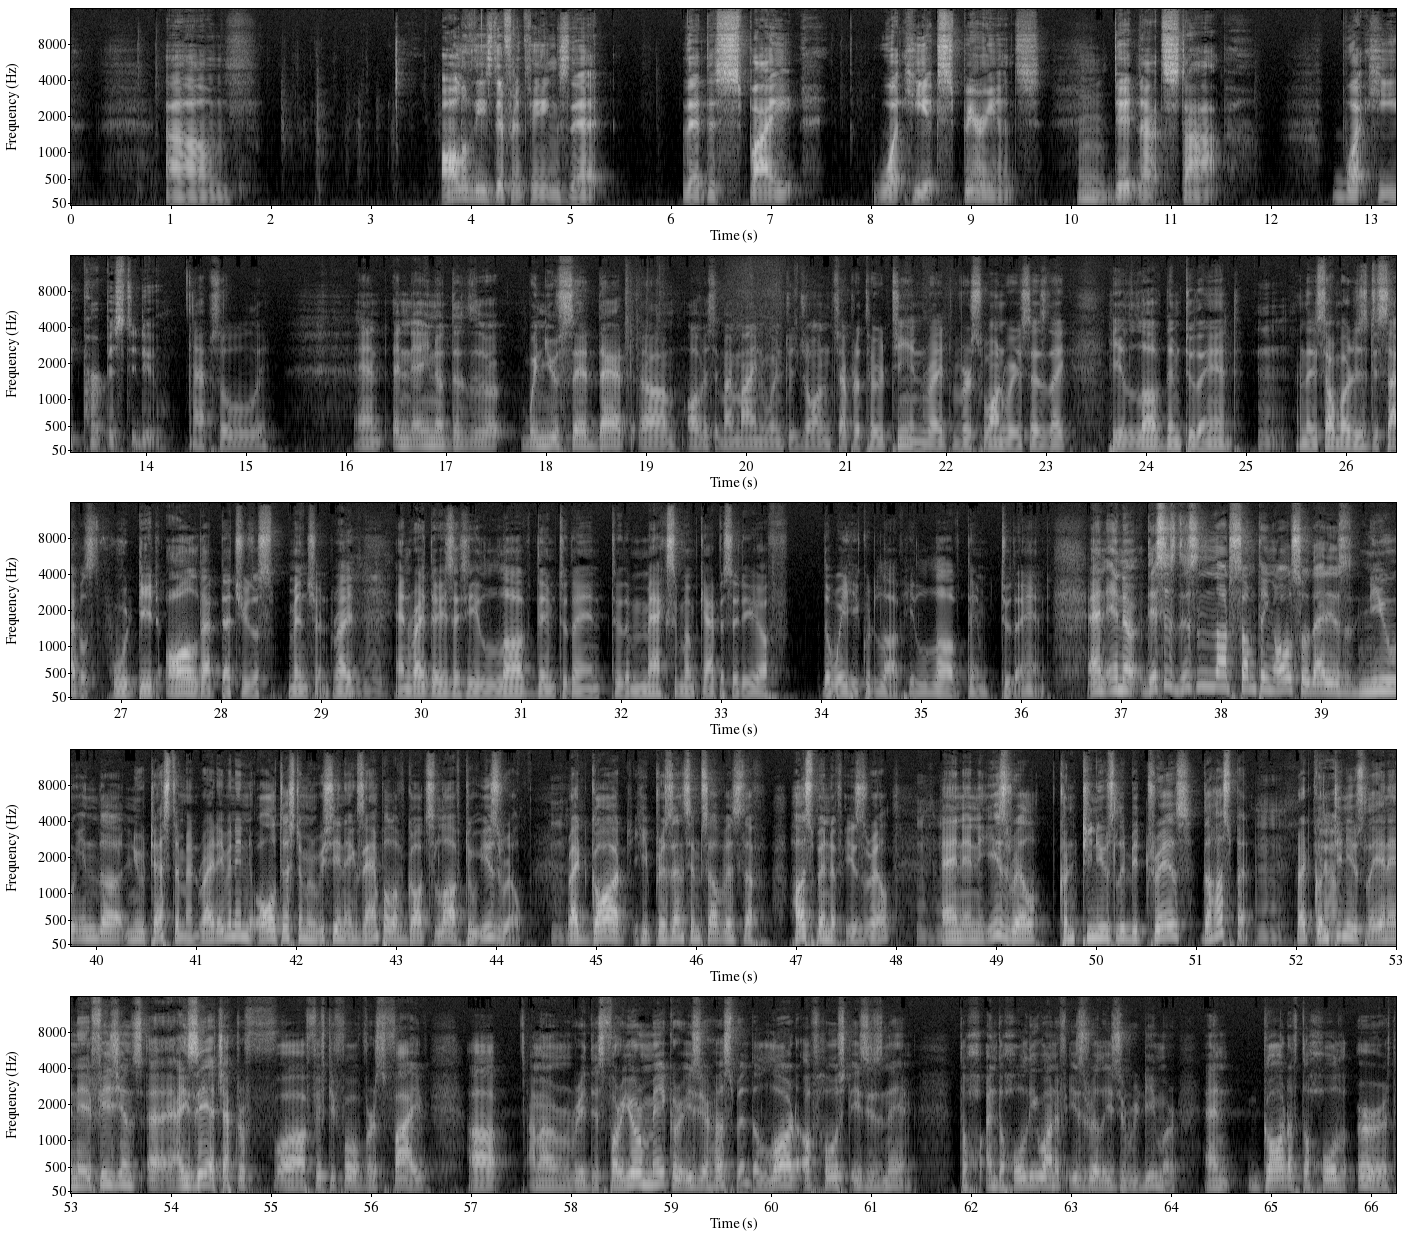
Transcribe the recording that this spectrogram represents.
um all of these different things that that despite what he experienced did not stop what he purposed to do. Absolutely. And and you know the, the when you said that, um, obviously my mind went to John chapter thirteen, right, verse one, where he says like he loved them to the end, hmm. and then he's talking about his disciples who did all that that you just mentioned, right? Mm-hmm. And right there he says he loved them to the end, to the maximum capacity of the way he could love. He loved them to the end. And you know this is this is not something also that is new in the New Testament, right? Even in Old Testament we see an example of God's love to Israel hmm. right god he presents himself as the husband of Israel, and and Israel continuously betrays the husband, right? Yeah. Continuously, and in Ephesians, uh, Isaiah chapter f- uh, 54, verse 5, uh, I'm gonna read this. For your Maker is your husband, the Lord of hosts is his name, the and the Holy One of Israel is your Redeemer, and God of the whole earth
